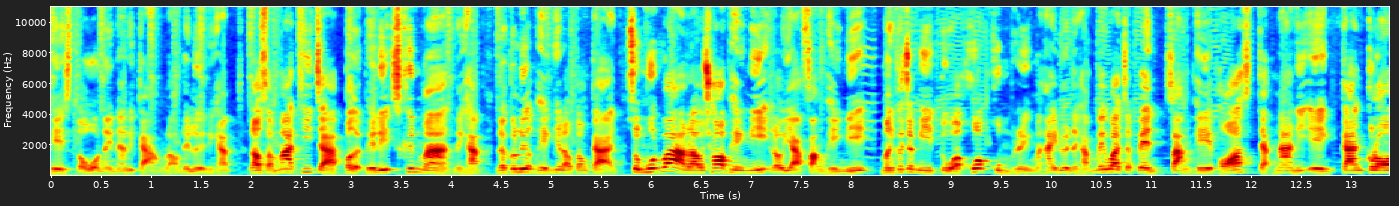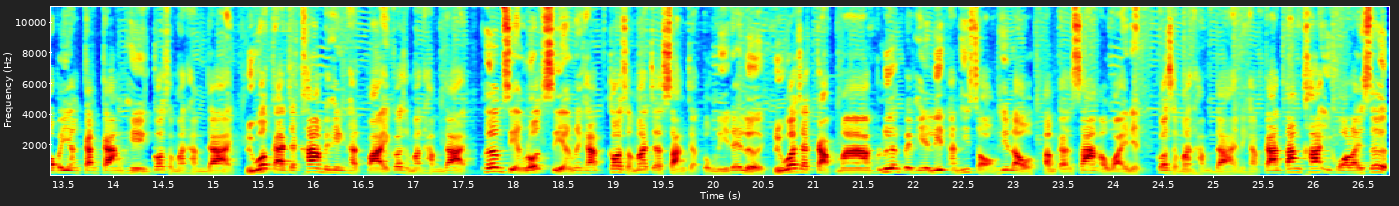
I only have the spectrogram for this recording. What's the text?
Play Store ในนาฬิกาของเราได้เลยนะครับเราสามารถที่จะเปิด playlist ขึ้นมานะครับแล้วก็เลือกเพลงที่เราต้องการสมมุติว่าเราชอบเพลงนี้เราอยากฟังเพลงนี้ มันก็จะมีตัวควบคุมเพลงมาให้ด้วยนะครับ ไม่ว่าจะเป็นสั่งเพลย์พอสจากหน้านี้เอง การกรอไปยังกลางๆ เพลงก็สามารถทำได้ หรือว่าการจะข้ามไปเพลงถัดไปก็สามารถทำได้ เพิ่มเสียงลดเสียงนะครับก็สามารถจะสั่งจากตรงนี้ได้เลย หรือว่าจะกลับมาเลื่อนไปเพลย์ลิสต์อันที่ 2 ที่เราทำการสร้างเอาไว้เนี่ยก็สามารถทำได้นะครับการตั้งค่า equalizer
